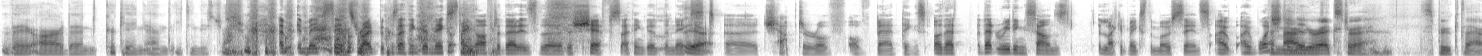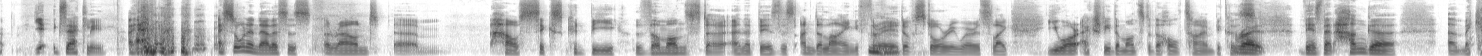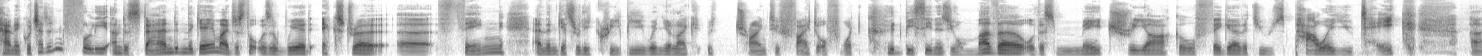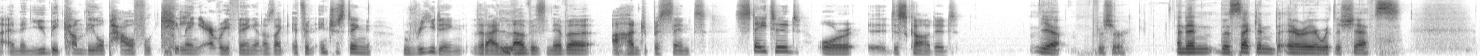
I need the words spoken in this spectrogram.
they are then cooking and eating these children. I mean, it makes sense, right? Because I think the next thing after that is the the chefs. I think that the next yeah. uh, chapter of of bad things. Oh, that that reading sounds like it makes the most sense. I I watched. And now you're extra spooked out. Yeah, exactly. I I saw an analysis around um, how six could be the monster and that there's this underlying mm-hmm. thread mm-hmm. of story where it's like you are actually the monster the whole time because right. there's that hunger uh, mechanic which i didn't fully understand in the game i just thought was a weird extra uh, thing and then gets really creepy when you're like trying to fight off what could be seen as your mother or this matriarchal figure that use power you take uh, and then you become the all-powerful killing everything and i was like it's an interesting reading that I mm-hmm. love is never 100% stated or uh, discarded. Yeah, for sure. And then the second area with the chefs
